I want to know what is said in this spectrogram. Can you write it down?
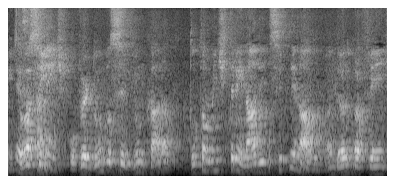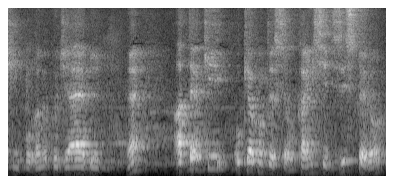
Então, assim, Exatamente. assim, o Verdun você viu um cara totalmente treinado e disciplinado, andando para frente, empurrando com o jab, né? Até que o que aconteceu? O Caim se desesperou,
